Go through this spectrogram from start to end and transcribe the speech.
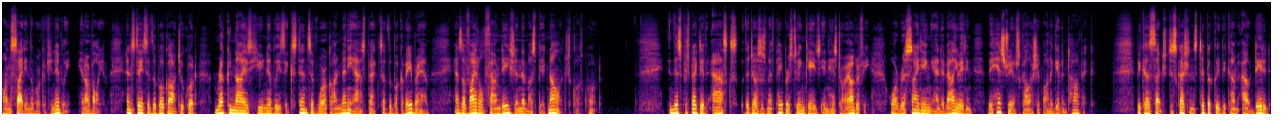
on citing the work of Hugh Nibley in our volume, and states that the book ought to, quote, recognize Hugh Nibley's extensive work on many aspects of the Book of Abraham as a vital foundation that must be acknowledged, close quote. This perspective asks the Joseph Smith papers to engage in historiography, or reciting and evaluating the history of scholarship on a given topic. Because such discussions typically become outdated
